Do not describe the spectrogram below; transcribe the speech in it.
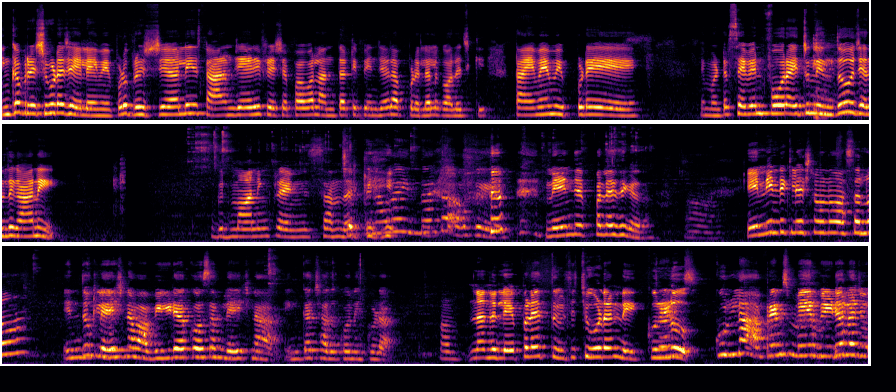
ఇంకా బ్రష్ కూడా చేయలేము ఇప్పుడు. బ్రష్ చేయాలి స్నానం చేయాలి ఫ్రెష్ అప్ అవ్వాలి అంతా టిఫిన్ చేయాలి అప్పుడు వెళ్ళాలి కాలేజ్కి. టైం ఏమి ఇప్పుడే ఏమంటారు? సెవెన్ ఫోర్ అవుతుంది ఇందు. జల్ది కానీ గుడ్ మార్నింగ్ ఫ్రెండ్స్ అందరికి. ఓకే. నేను చెప్పలేదు కదా. ఎన్నింటికి లేచినావు నువ్వు అసలు? ఎందుకు లేచినావా? వీడియో కోసం లేచిన. ఇంకా చదువుకోనికి కూడా. నన్ను లేపలేదు తులసి చూడండి కుళ్ళు. కుల్లా ఫ్రెండ్స్ మీరు వీడియోలో చూ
